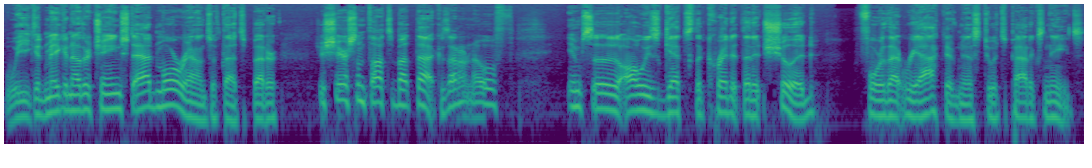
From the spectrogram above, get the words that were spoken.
we could make another change to add more rounds if that's better just share some thoughts about that because i don't know if imsa always gets the credit that it should for that reactiveness to its paddock's needs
